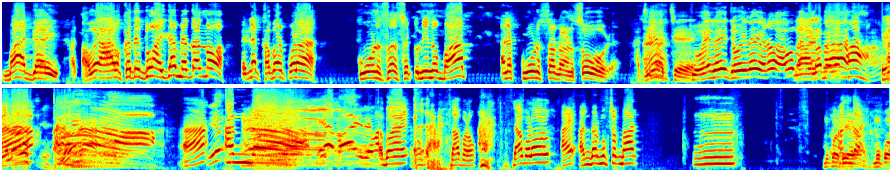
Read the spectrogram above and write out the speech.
બાદ ગઈ. હવે આ વખતે જો આઈ જા મેદાન નો એટલે ખબર પડે. કોણ છે શકુની નો બાપ અને કોણ છે રણછોડ? સાચી વાત છે. જોઈ લઈ જોઈ લઈ હેડો આવો મેદાનમાં. અંદર ભાઈ રેવા. આ ભાઈ દા પડો. દા પડો. આ અંદર મૂકશો બહાર? મૂકો મૂકો.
